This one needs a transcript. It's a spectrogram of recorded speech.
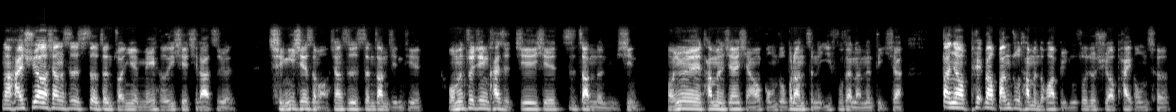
那还需要像是社政专业，没和一些其他资源，请一些什么，像是身障津贴，我们最近开始接一些智障的女性哦，因为他们现在想要工作，不然只能依附在男人底下。但要配要帮助他们的话，比如说就需要派公车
